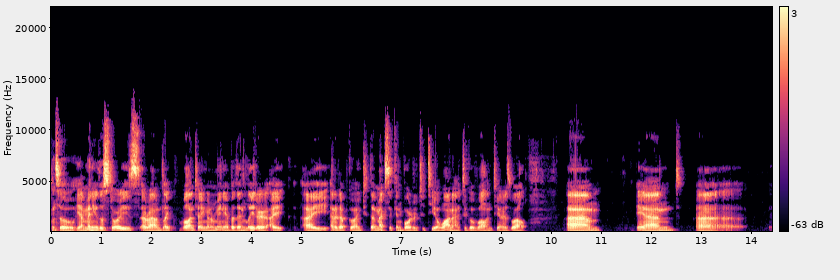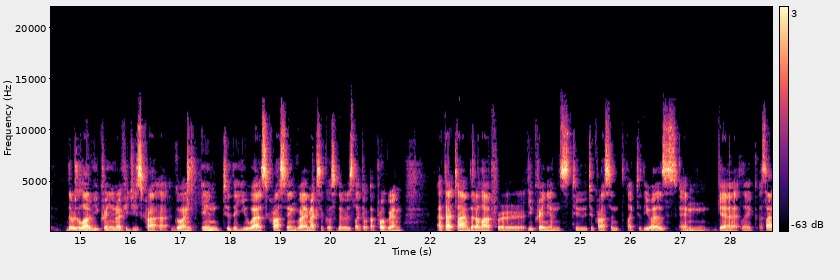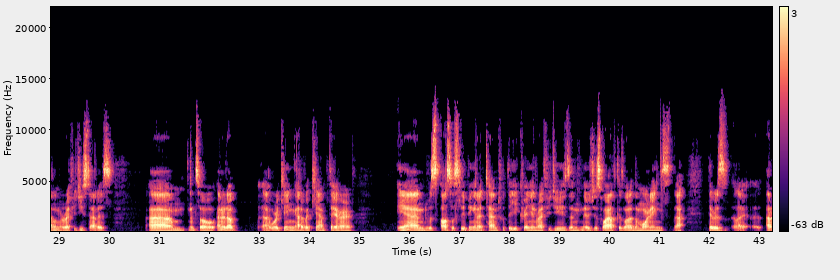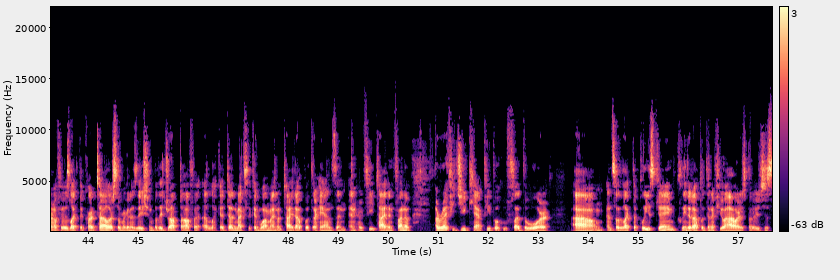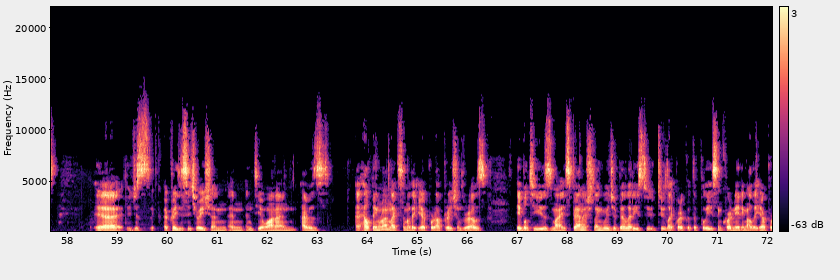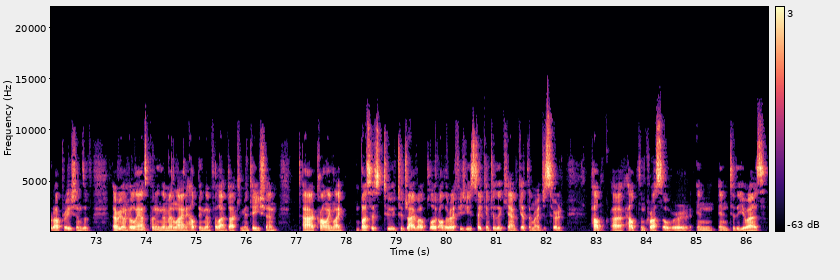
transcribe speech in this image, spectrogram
and so yeah, many of those stories around like volunteering in Romania, but then later I I ended up going to the Mexican border to Tijuana to go volunteer as well. Um, and uh, there was a lot of Ukrainian refugees cro- uh, going into the U.S. crossing via Mexico. So there was like a, a program at that time that allowed for Ukrainians to to cross in like to the U.S. and get like asylum or refugee status. Um, and so ended up uh, working out of a camp there and was also sleeping in a tent with the Ukrainian refugees. And it was just wild because one of the mornings uh, there was, uh, I don't know if it was like the cartel or some organization, but they dropped off a, a, like a dead Mexican woman tied up with her hands and, and her feet tied in front of a refugee camp, people who fled the war. Um, and so like the police came, cleaned it up within a few hours, but it was just, uh, just a crazy situation in, in Tijuana. And I was uh, helping run like some of the airport operations where I was able to use my Spanish language abilities to, to like work with the police and coordinating all the airport operations of everyone who lands, putting them in line, helping them fill out documentation, uh, calling like buses to to drive upload all the refugees, take them to the camp, get them registered, help uh, help them cross over in into the U.S.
